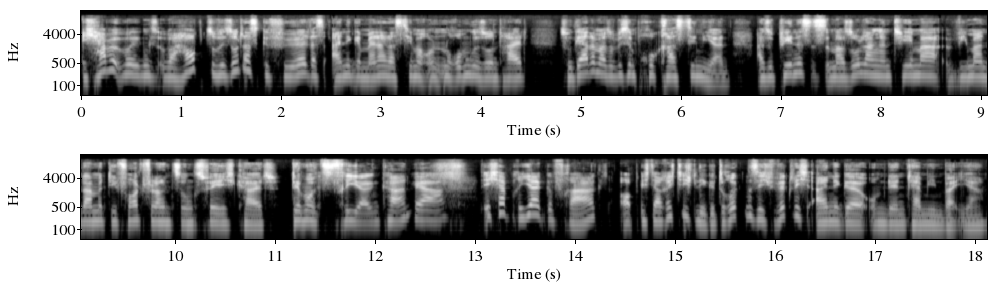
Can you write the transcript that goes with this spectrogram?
Ich habe übrigens überhaupt sowieso das Gefühl, dass einige Männer das Thema untenrum Gesundheit so gerne mal so ein bisschen prokrastinieren. Also Penis ist immer so lange ein Thema, wie man damit die Fortpflanzungsfähigkeit demonstrieren kann. Ja. Ich habe Ria gefragt, ob ich da richtig liege. Drücken sich wirklich einige um den Termin bei ihr?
